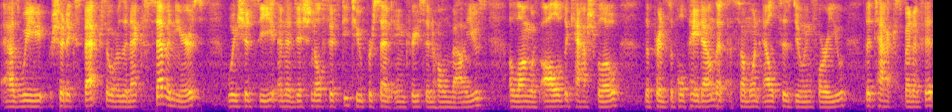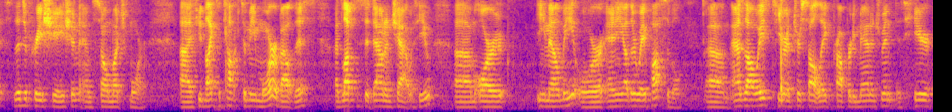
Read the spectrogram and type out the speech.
as we should expect over the next seven years, we should see an additional 52% increase in home values, along with all of the cash flow, the principal paydown that someone else is doing for you, the tax benefits, the depreciation, and so much more. Uh, if you'd like to talk to me more about this, I'd love to sit down and chat with you, um, or email me, or any other way possible. Um, as always, Keyrenter Salt Lake Property Management is here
